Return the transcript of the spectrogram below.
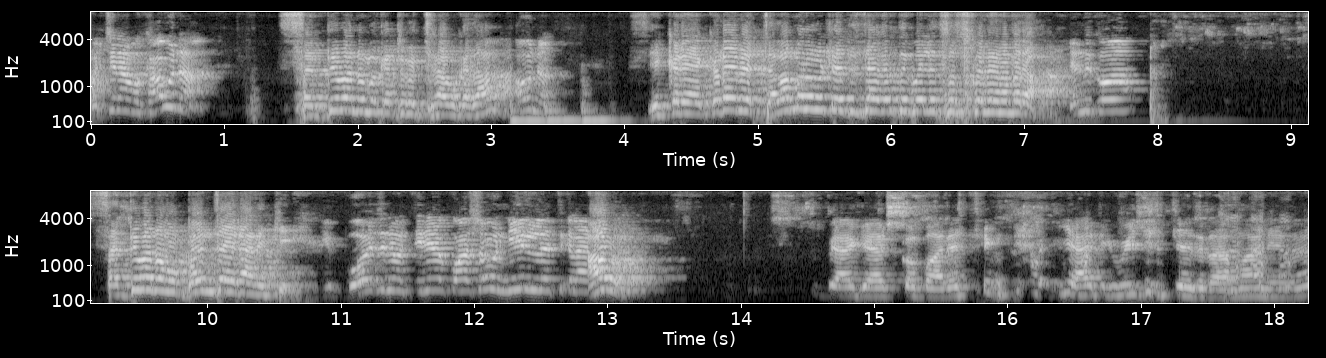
వచ్చినాము కావునా. సద్యవనము కట్టుకొచ్చినావు కదా? అవును. ఇక్కడ ఎక్కడైనా జలములు ఉంటే అతి జాగ్రత్తగా వెళ్ళి చూసుకోలేను మరా ఎందుకు? సద్యవనము బంద్ చేయడానికి. ఈ భోజనం తినే కోసం నీళ్ళు ఎత్తుకలా అవును. బ్యాగ్ వేసుకో పారేస్తే యాటికి వీచిచ్చేది రామా నేను.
